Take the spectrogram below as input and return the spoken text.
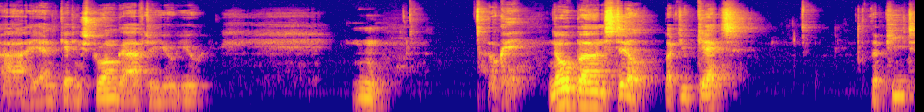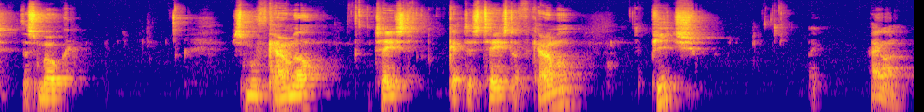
Yeah, and getting stronger after you, you, mm. okay. No burn still, but you get the peat, the smoke, smooth caramel taste, get this taste of caramel, peach, hang on.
